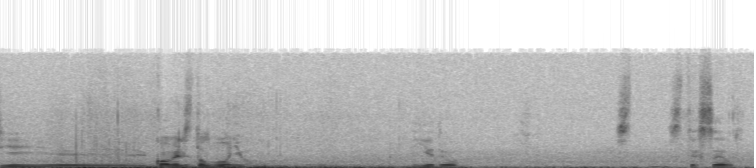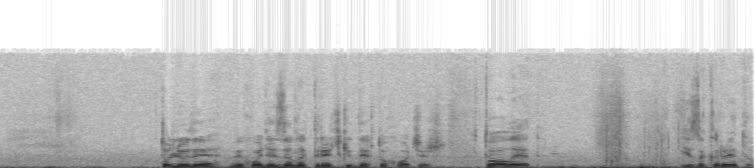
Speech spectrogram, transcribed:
цієї е, ковель з Долбунів. Їду з, з тих сел. То люди виходять з електрички, де хто хочеш, в туалет. І закрито.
